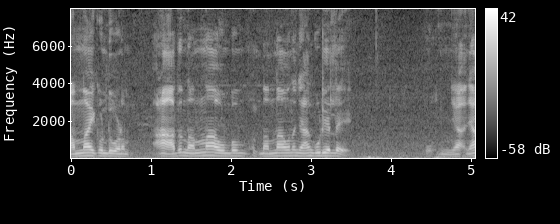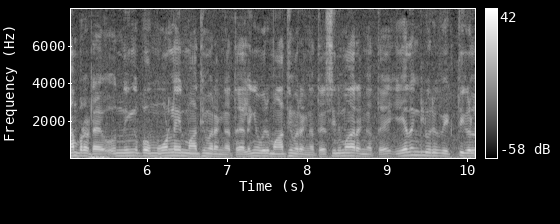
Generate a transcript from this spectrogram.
നന്നായി കൊണ്ടുപോകണം ആ അത് നന്നാവുമ്പം നന്നാവുന്ന ഞാൻ കൂടിയല്ലേ? ഞാൻ ഞാൻ പറയട്ടെ ഒന്നിങ്ങ ഓൺലൈൻ മാധ്യമരംഗത്തെ അല്ലെങ്കിൽ ഒരു മാധ്യമരംഗത്തെ സിനിമാ രംഗത്തെ ഏതെങ്കിലും ഒരു വ്യക്തികൾ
